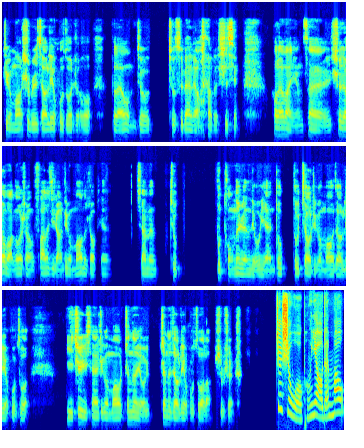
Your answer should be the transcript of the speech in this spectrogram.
这个猫是不是叫猎户座之后，本来我们就就随便聊聊的事情。后来婉莹在社交网络上发了几张这个猫的照片，下面就不同的人留言，都都叫这个猫叫猎户座，以至于现在这个猫真的有真的叫猎户座了，是不是？这是我朋友的猫，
